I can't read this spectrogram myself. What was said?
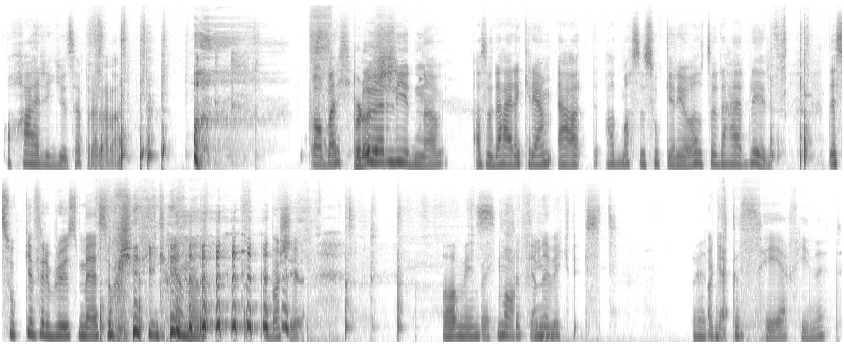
Å, herregud, se på det der, da. Og bare Spløsj. hør lyden av Altså, det her er krem. Jeg har hatt masse sukker i òg, så det her blir Det er sukkerfri brus med sukker i kremen. Jeg bare sier det. Å, min ble ikke så Smaken er viktigst. Vet, okay. Den skal se fin ut.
